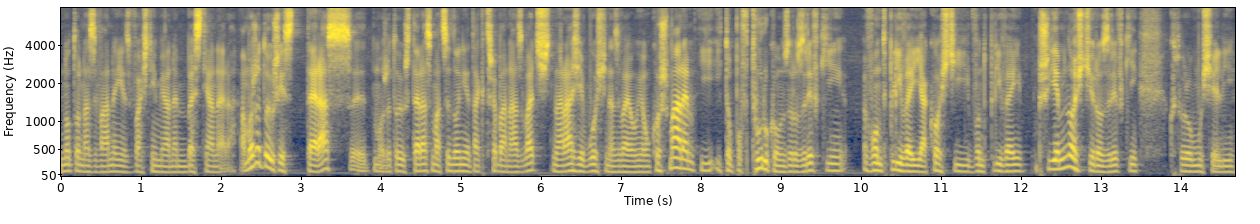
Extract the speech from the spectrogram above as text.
no to nazwany jest właśnie mianem Bestia Nera. A może to już jest teraz, może to już teraz Macedonię tak trzeba nazwać. Na razie Włosi nazywają ją koszmarem i, i to powtórką z rozrywki wątpliwej jakości, wątpliwej przyjemności rozrywki, którą musieli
